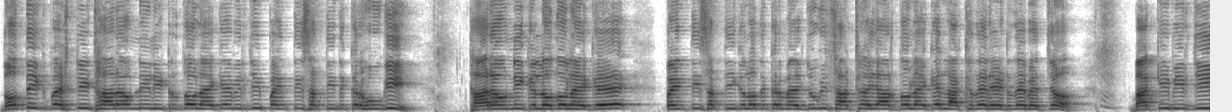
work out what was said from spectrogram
ਦੁੱਧ ਦੀ ਕਪੈਸਿਟੀ 18 19 ਲੀਟਰ ਤੋਂ ਲੈ ਕੇ ਵੀਰ ਜੀ 35 37 ਤੱਕ ਹੋਊਗੀ। 18 19 ਕਿਲੋ ਤੋਂ ਲੈ ਕੇ 35 37 ਕਿਲੋ ਤੱਕ ਮਿਲ ਜੂਗੀ 60000 ਤੋਂ ਲੈ ਕੇ ਲੱਖ ਦੇ ਰੇਟ ਦੇ ਵਿੱਚ। ਬਾਕੀ ਵੀਰ ਜੀ,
